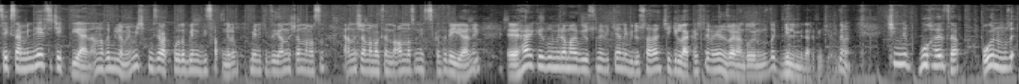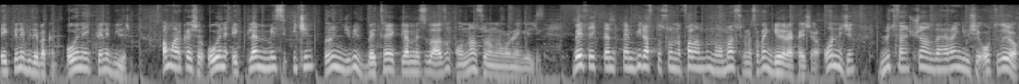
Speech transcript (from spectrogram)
80 binde hepsi çekti yani anlatabiliyor muyum? Hiç kimse bak burada beni diss atmıyorum. Beni kimse yanlış anlamasın. Yanlış anlamak sen de anlasın hiç sıkıntı değil yani. Ee, herkes bu Miramar videosunu ve Weekend videosu zaten çekildi arkadaşlar ve henüz aynı anda oyunumuzda gelmedi arkadaşlar değil mi? Şimdi bu harita oyunumuza eklenebilir bakın. Oyuna eklenebilir. Ama arkadaşlar oyuna eklenmesi için önce bir beta eklenmesi lazım. Ondan sonra normal oyuna gelecek. Beta eklendikten bir hafta sonra falan da normal sürme zaten gelir arkadaşlar. Onun için lütfen şu anda herhangi bir şey ortada yok.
